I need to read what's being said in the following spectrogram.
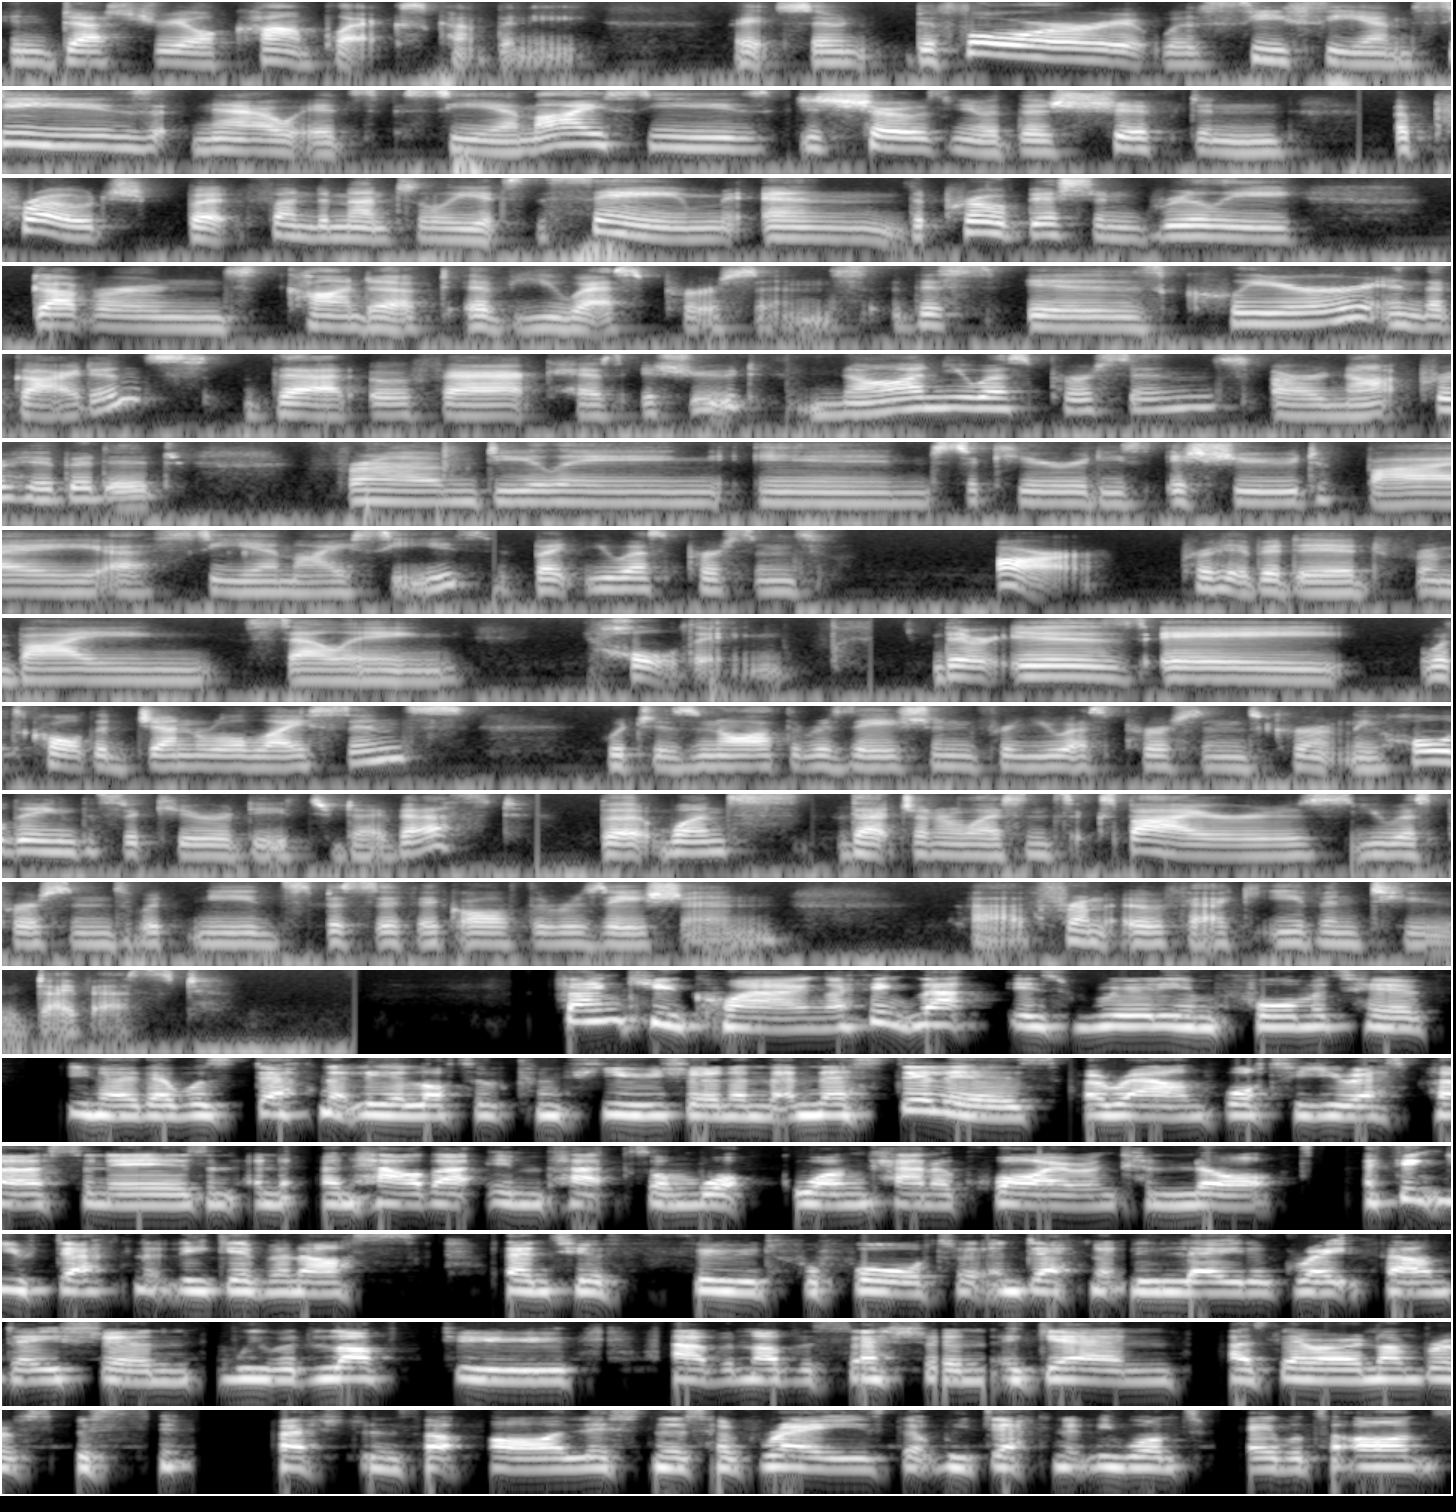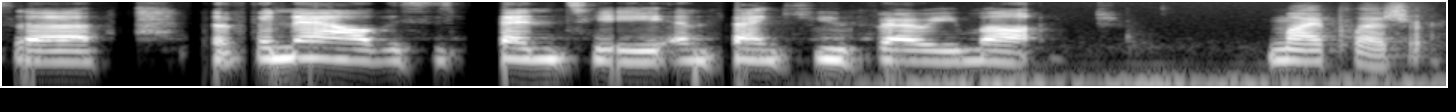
Industrial Complex Company. Right, so before it was CCMCs, now it's CMICs. Just shows, you know, the shift in approach, but fundamentally it's the same. And the prohibition really governs conduct of U.S. persons. This is clear in the guidance that OFAC has issued. Non U.S. persons are not prohibited from dealing in securities issued by uh, CMICs, but US persons are prohibited from buying, selling, holding. There is a what's called a general license, which is an authorization for US persons currently holding the security to divest. But once that general license expires, US persons would need specific authorization uh, from OFAC even to divest. Thank you, Kuang. I think that is really informative. You know, there was definitely a lot of confusion, and, and there still is around what a US person is and, and, and how that impacts on what one can acquire and cannot. I think you've definitely given us plenty of food for thought and definitely laid a great foundation. We would love to have another session again, as there are a number of specific questions that our listeners have raised that we definitely want to be able to answer. But for now, this is plenty, and thank you very much. My pleasure.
